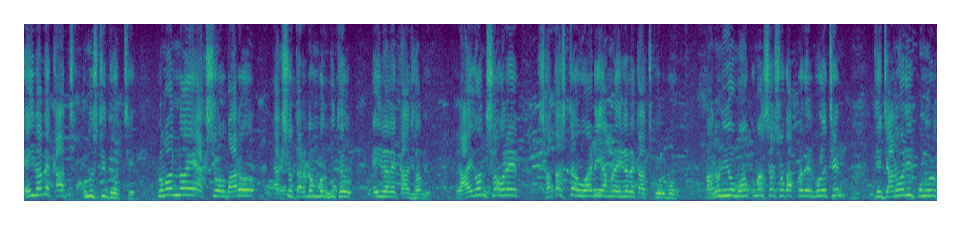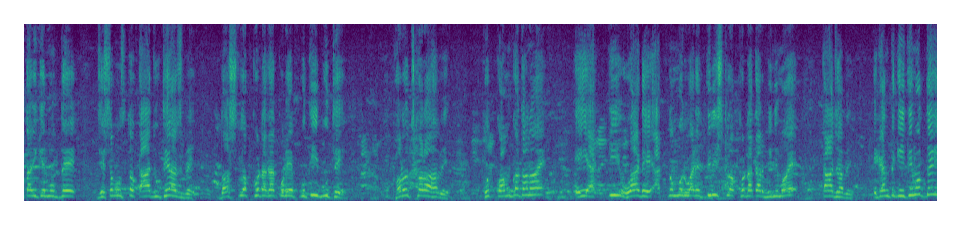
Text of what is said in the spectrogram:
এইভাবে কাজ অনুষ্ঠিত হচ্ছে। ক্রমান্বয়ে একশো বারো একশো তেরো নম্বর বুথেও এইভাবে কাজ হবে। রায়গঞ্জ শহরের সাতাশটা ওয়ার্ডে আমরা এইভাবে কাজ করব। মাননীয় মহকুমা শাসক আপনাদের বলেছেন যে জানুয়ারির পনেরো তারিখের মধ্যে যে সমস্ত কাজ উঠে আসবে দশ লক্ষ টাকা করে প্রতি বুথে খরচ করা হবে। খুব কম কথা নয়, এই একটি ওয়ার্ডে, এক নম্বর ওয়ার্ডে তিরিশ লক্ষ টাকার বিনিময়ে কাজ হবে। এখান থেকে ইতিমধ্যেই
